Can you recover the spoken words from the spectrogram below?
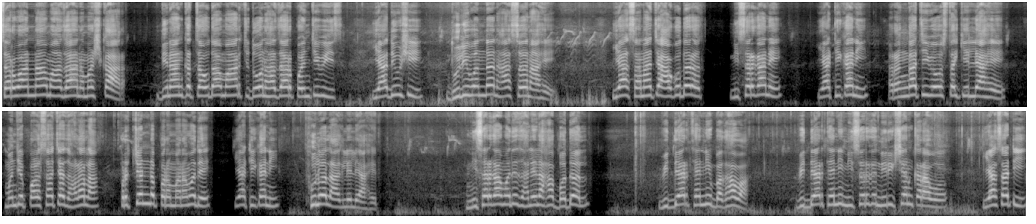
सर्वांना माझा नमस्कार. दिनांक चौदा मार्च दोन हजार पंचवीस या दिवशी धुलिवंदन हा सण आहे. या सणाच्या अगोदरच निसर्गाने या ठिकाणी रंगाची व्यवस्था केली आहे. म्हणजे पळसाच्या झाडाला प्रचंड प्रमाणामध्ये या ठिकाणी फुलं लागलेली आहेत. निसर्गामध्ये झालेला हा बदल विद्यार्थ्यांनी बघावा. विद्यार्थ्यांनी निसर्ग निरीक्षण करावं. यासाठी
